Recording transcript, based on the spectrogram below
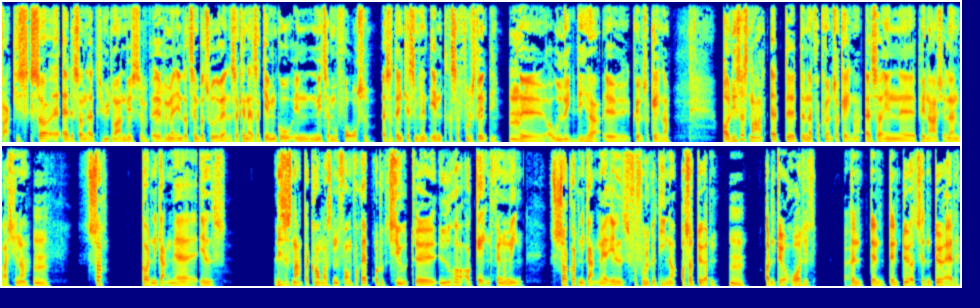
faktisk så er det sådan, at hydraen, hvis øh, man ændrer temperatur i vandet, så kan den altså gennemgå en metamorfose. Altså den kan simpelthen ændre sig fuldstændig mm. øh, og udvikle de her øh, kønsorganer. Og lige så snart, at øh, den er for kønsorganer, altså en øh, penage eller en vagina, Mm. så går den i gang med at ældes. Lige så snart der kommer sådan en form for reproduktivt øh, ydre organfænomen, så går den i gang med at ældes for fulde gardiner, og så dør den. Mm. Og den dør hurtigt. Den, den, den dør til den dør af det.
